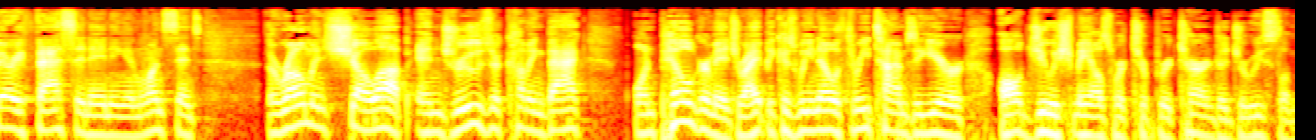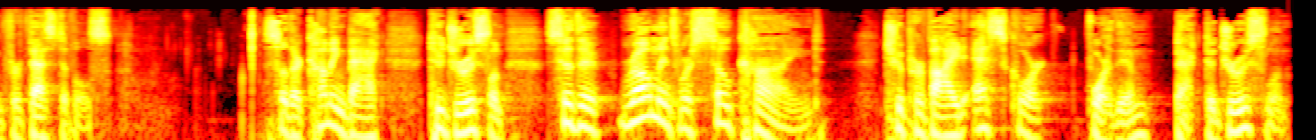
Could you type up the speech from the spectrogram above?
very fascinating in one sense the Romans show up and Jews are coming back on pilgrimage, right? Because we know three times a year all Jewish males were to return to Jerusalem for festivals. So they're coming back to Jerusalem. So the Romans were so kind to provide escort for them back to Jerusalem.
